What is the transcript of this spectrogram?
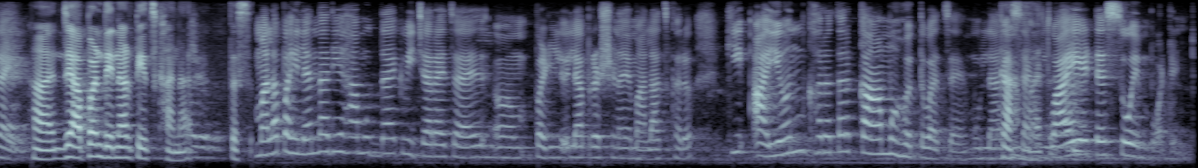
राईट. हां जे आपण देणार तेच खाणार. तसं. मला पहिल्यांदा आधी हा मुद्दा एक विचारायचा आहे पडलेला प्रश्न आहे मलाच खरं की आयर्न खरं तर का महत्वाचं आहे? मुलांसाठी? Why it is so important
